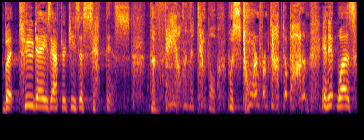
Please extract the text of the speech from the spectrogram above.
But two days after Jesus said this, the veil in the temple was torn from top to bottom, and it was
